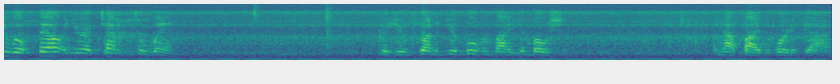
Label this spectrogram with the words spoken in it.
you will fail in your attempt to win. Because you're running, you're moving by emotion, and not by the Word of God.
